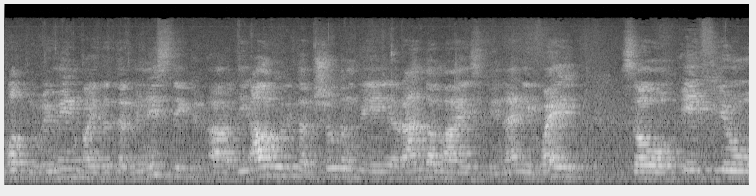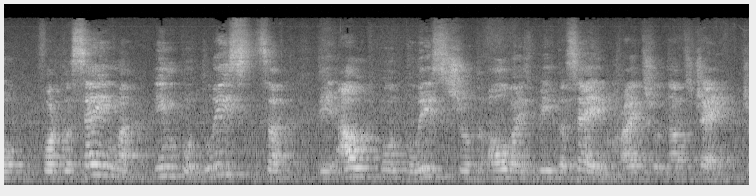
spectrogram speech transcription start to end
What do we mean by deterministic? Uh, the algorithm shouldn't be randomized in any way. So if you, for the same input lists, uh, the output list should always be the same, right? Should not change.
